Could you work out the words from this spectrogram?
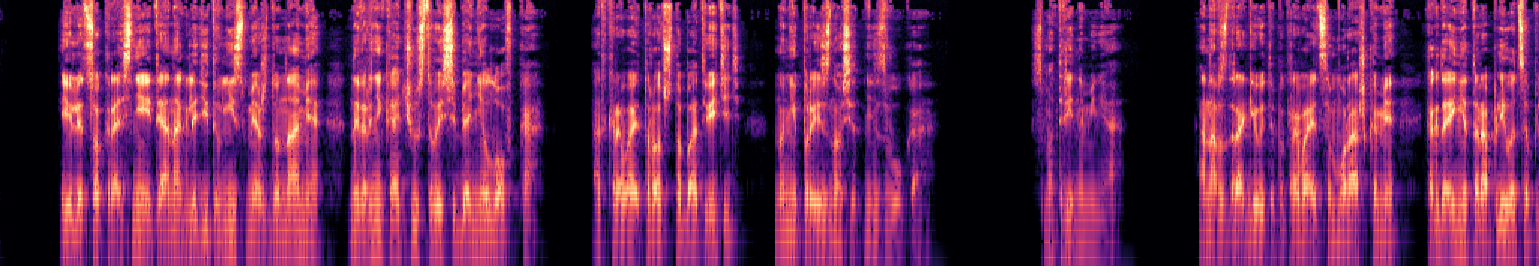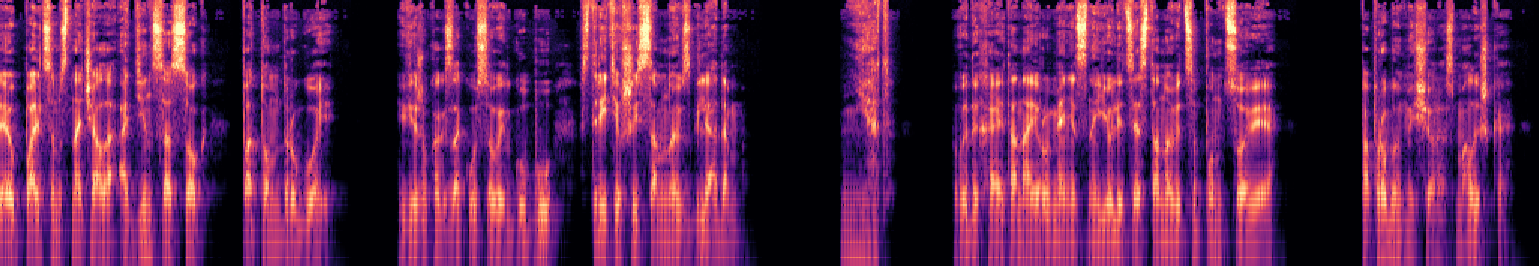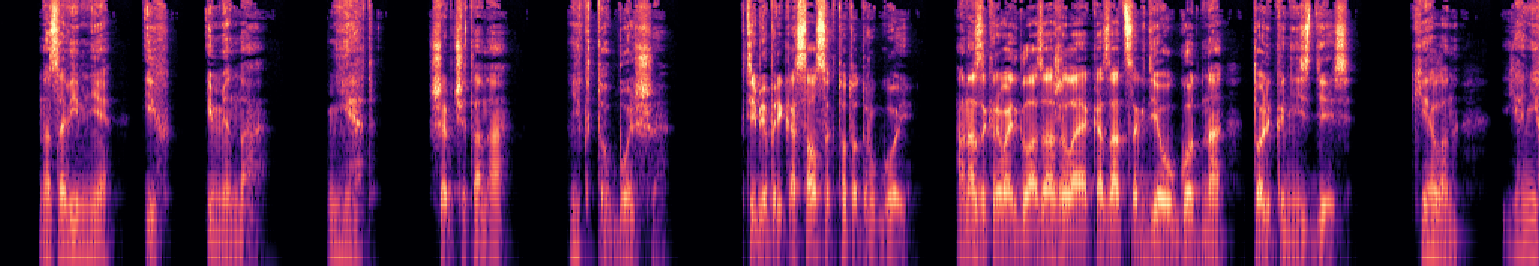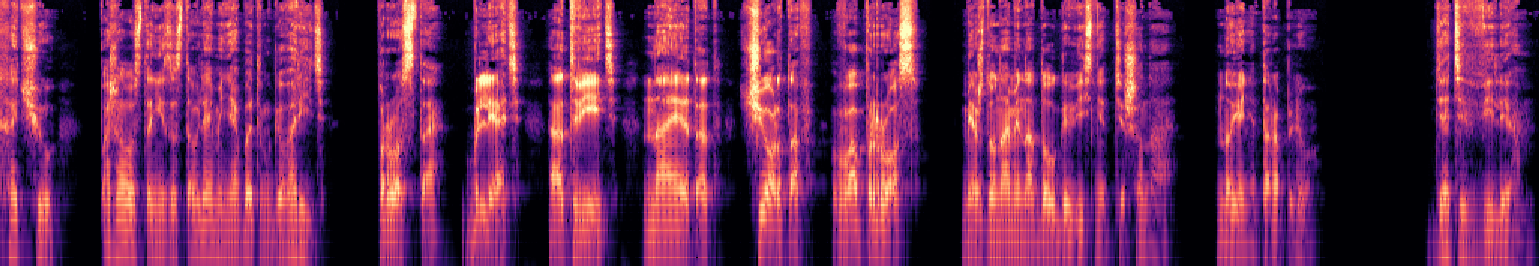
Ее лицо краснеет, и она глядит вниз между нами, наверняка чувствуя себя неловко. Открывает рот, чтобы ответить, но не произносит ни звука. «Смотри на меня». Она вздрагивает и покрывается мурашками, когда я неторопливо цепляю пальцем сначала один сосок, потом другой. Вижу, как закусывает губу, встретившись со мной взглядом. «Нет», — выдыхает она, и румянец на ее лице становится пунцовее. «Попробуем еще раз, малышка. Назови мне их имена». «Нет», — шепчет она. «Никто больше». «К тебе прикасался кто-то другой?» Она закрывает глаза, желая оказаться где угодно, только не здесь. «Келлан, я не хочу. Пожалуйста, не заставляй меня об этом говорить». «Просто, блядь, ответь. на этот чертов вопрос. Между нами надолго виснет тишина, но я не тороплю. «Дядя Вильям».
